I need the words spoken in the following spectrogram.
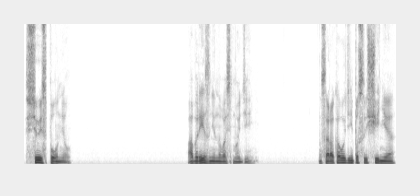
Все исполнил. Обрезание на восьмой день. На сороковой день посвящения,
